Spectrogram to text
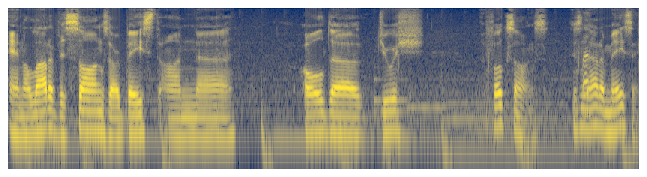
and a lot of his songs are based on uh, old uh, Jewish folk songs. Isn't but, that amazing?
